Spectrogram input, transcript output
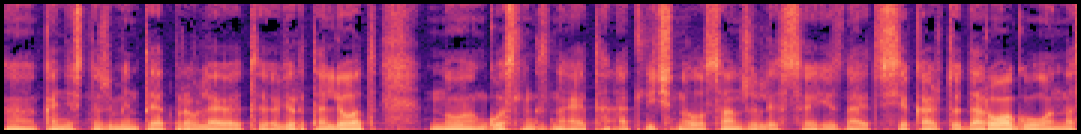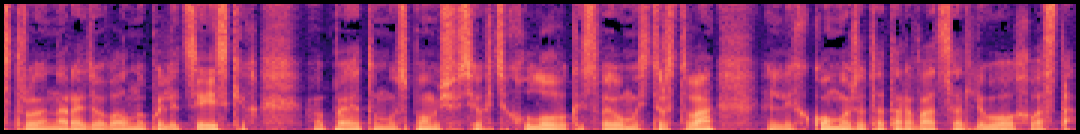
а, конечно же, менты отправляют вертолет, но Гослинг знает отлично Лос-Анджелес и знает все каждую дорогу, он настроен на радиоволну полицейских, поэтому с помощью всех этих уловок и своего мастерства легко может оторваться от любого хвоста.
